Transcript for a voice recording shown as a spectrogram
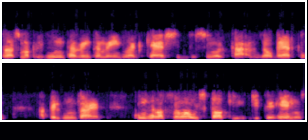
Próxima pergunta vem também do webcast do senhor Carlos Alberto. A pergunta é: com relação ao estoque de terrenos,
